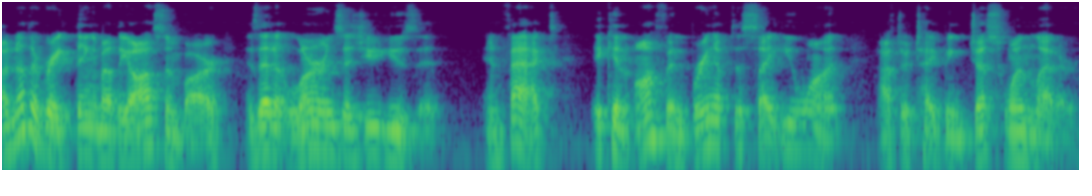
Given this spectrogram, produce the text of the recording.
Another great thing about the Awesome Bar is that it learns as you use it. In fact, it can often bring up the site you want after typing just one letter.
